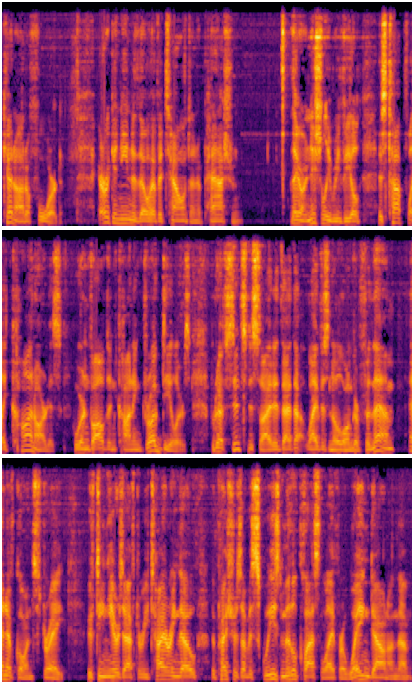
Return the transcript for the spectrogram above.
cannot afford. Eric and Nina, though, have a talent and a passion. They are initially revealed as top flight con artists who are involved in conning drug dealers, but who have since decided that that life is no longer for them and have gone straight. Fifteen years after retiring, though, the pressures of a squeezed middle class life are weighing down on them.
